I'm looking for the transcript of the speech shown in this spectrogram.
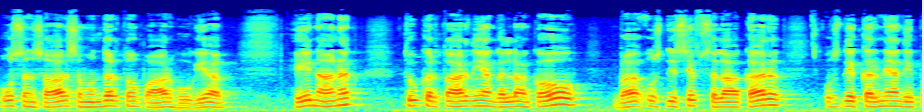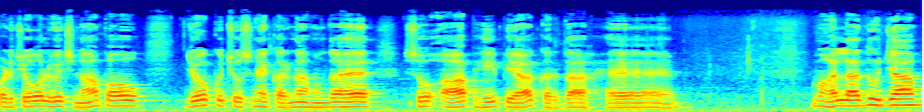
ਉਹ ਸੰਸਾਰ ਸਮੁੰਦਰ ਤੋਂ ਪਾਰ ਹੋ ਗਿਆ। हे ਨਾਨਕ, ਤੂੰ ਕਰਤਾਰ ਦੀਆਂ ਗੱਲਾਂ ਕਹੋ, ਬਾ ਉਸ ਦੀ ਸਿਫਤ ਸਲਾਹ ਕਰ, ਉਸ ਦੇ ਕਰਨਿਆਂ ਦੀ ਪੜਚੋਲ ਵਿੱਚ ਨਾ ਪਾਓ। ਜੋ ਕੁਝ ਉਸਨੇ ਕਰਨਾ ਹੁੰਦਾ ਹੈ, ਸੋ ਆਪ ਹੀ ਪਿਆ ਕਰਦਾ ਹੈ। ਮਹੱਲਾ ਦੂਜਾ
